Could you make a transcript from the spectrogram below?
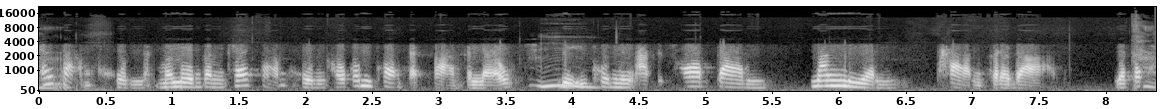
แค่สามคนเนี่ยมารวมกันแค่สามคนเขาก็มีความแตกต่างกันแล้วเด็กอีกคนหนึ่งอาจจะชอบการนั่งเรียนผ่านกระดาษ แล้วก็ท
